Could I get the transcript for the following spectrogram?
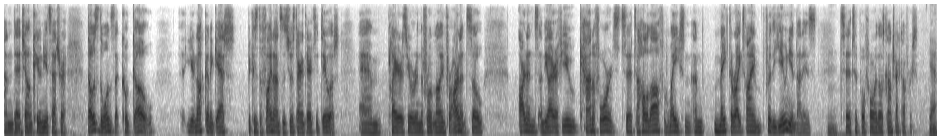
and uh, John Cooney etc those are the ones that could go you're not going to get because the finances just aren't there to do it um, players who are in the front line for Ireland so Ireland and the IRFU can afford to, to hold off and wait and, and make the right time for the union, that is, to, to put forward those contract offers. yeah.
